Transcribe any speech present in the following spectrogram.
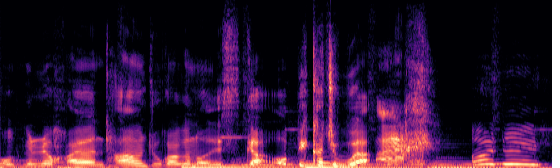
어 근데 과연 다음 조각은 어디 있을까? 어 피카츄 뭐야? 아 아니.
